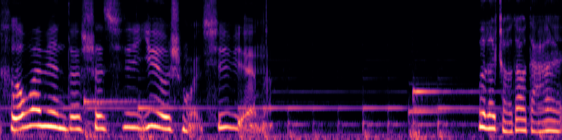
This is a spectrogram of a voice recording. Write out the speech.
和外面的社区又有什么区别呢？为了找到答案，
